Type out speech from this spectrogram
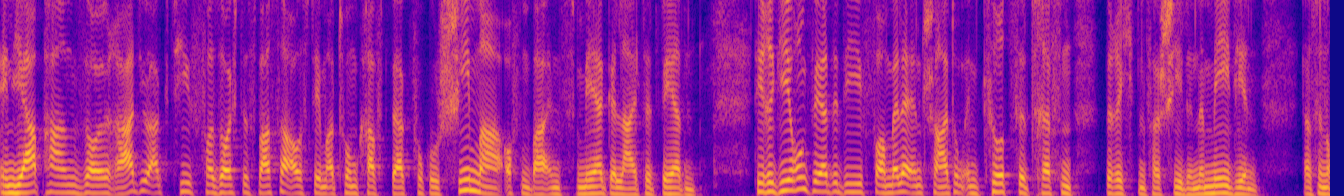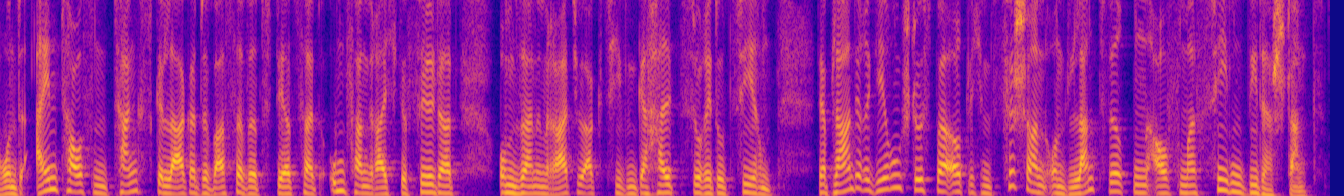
In Japan soll radioaktiv verseuchtes Wasser aus dem Atomkraftwerk Fukushima offenbar ins Meer geleitet werden. Die Regierung werde die formelle Entscheidung in Kürze treffen, berichten verschiedene Medien. Das in rund 1000 Tanks gelagerte Wasser wird derzeit umfangreich gefiltert, um seinen radioaktiven Gehalt zu reduzieren. Der Plan der Regierung stößt bei örtlichen Fischern und Landwirten auf massiven Widerstand.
